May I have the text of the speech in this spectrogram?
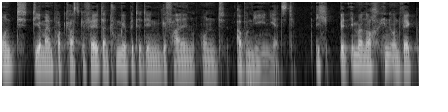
und dir mein Podcast gefällt, dann tu mir bitte den Gefallen und abonniere ihn jetzt. Ich bin immer noch hin und weg,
